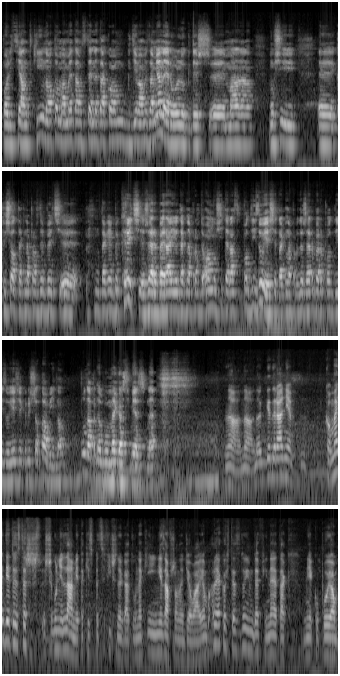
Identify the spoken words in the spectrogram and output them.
policjantki, no to mamy tam scenę taką, gdzie mamy zamianę ról, gdyż e, ma, musi e, Krysiot tak naprawdę być, e, tak jakby kryć Żerbera i tak naprawdę on musi teraz podlizuje się, tak naprawdę Żerber podlizuje się Kryszotowi, no tu na pewno było mega śmieszne. No, no, no generalnie komedie to jest też szczególnie dla mnie taki specyficzny gatunek i nie zawsze one działają, ale jakoś te z Duim Define tak nie kupują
